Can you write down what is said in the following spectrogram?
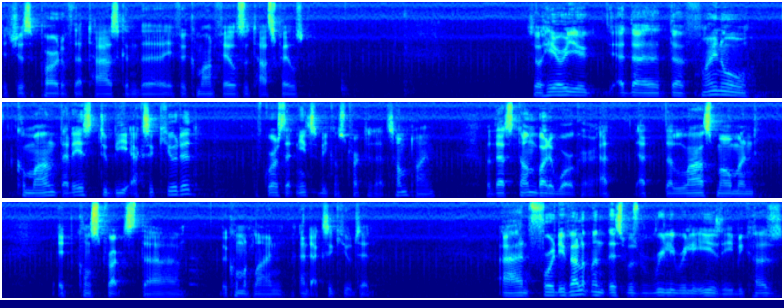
It's just a part of that task, and the, if a command fails, the task fails. So here you, uh, the, the final command that is to be executed, of course that needs to be constructed at some time, but that's done by the worker. At, at the last moment, it constructs the, the command line and executes it. And for development, this was really, really easy because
